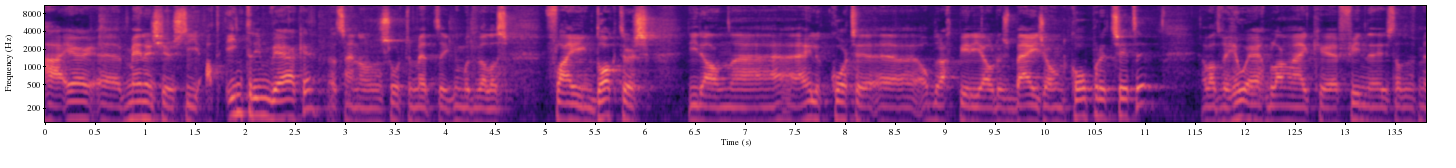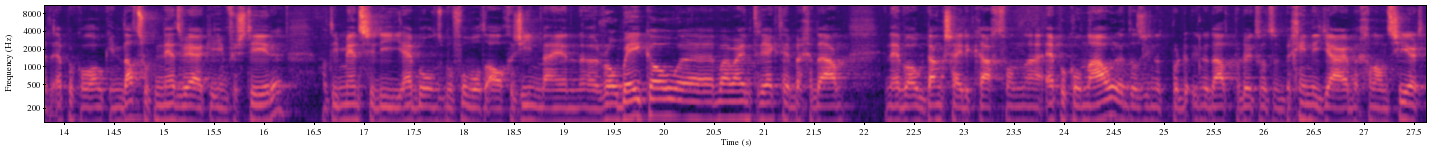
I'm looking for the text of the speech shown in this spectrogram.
HR-managers die ad interim werken. Dat zijn dan een soort met, ik noem het wel eens, flying doctors. Die dan hele korte opdrachtperiodes bij zo'n corporate zitten. Wat we heel erg belangrijk vinden is dat we met Epical ook in dat soort netwerken investeren. Want die mensen die hebben ons bijvoorbeeld al gezien bij een uh, Robeco uh, waar wij een traject hebben gedaan. En hebben ook dankzij de kracht van Epical Now, dat is inderdaad het product wat we begin dit jaar hebben gelanceerd,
